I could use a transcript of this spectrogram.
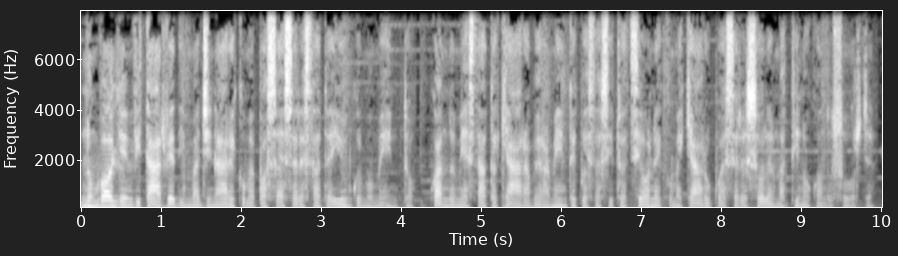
Non voglio invitarvi ad immaginare come possa essere stata io in quel momento, quando mi è stata chiara veramente questa situazione come chiaro può essere il sole al mattino quando sorge.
